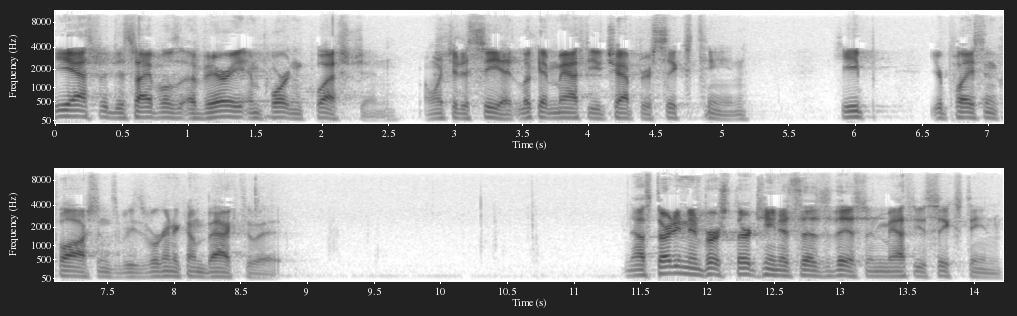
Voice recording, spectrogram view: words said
He asked the disciples a very important question. I want you to see it. Look at Matthew chapter 16. Keep your place in Colossians because we're going to come back to it. Now, starting in verse 13, it says this in Matthew 16.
